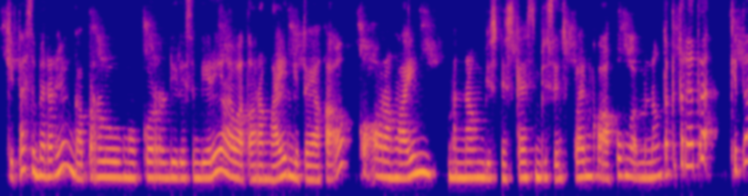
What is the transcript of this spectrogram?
kita sebenarnya nggak perlu ngukur diri sendiri lewat orang lain gitu ya kak. Oh kok orang lain menang bisnis case, bisnis plan, kok aku nggak menang. Tapi ternyata kita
